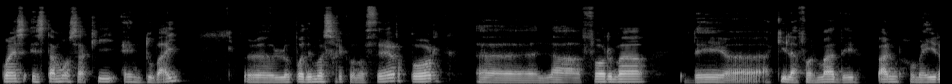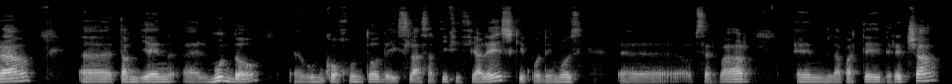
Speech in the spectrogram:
pues estamos aquí en Dubái. Eh, lo podemos reconocer por eh, la forma de, aquí la forma de Pan Jumeirah, también el mundo, un conjunto de islas artificiales que podemos observar en la parte derecha.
